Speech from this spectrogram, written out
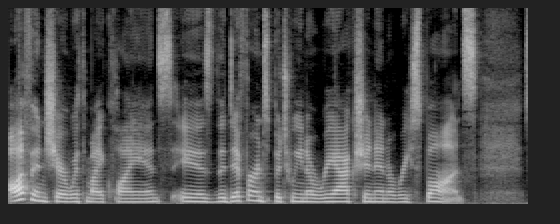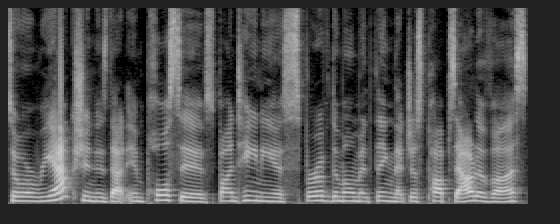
often share with my clients is the difference between a reaction and a response. So, a reaction is that impulsive, spontaneous, spur of the moment thing that just pops out of us.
